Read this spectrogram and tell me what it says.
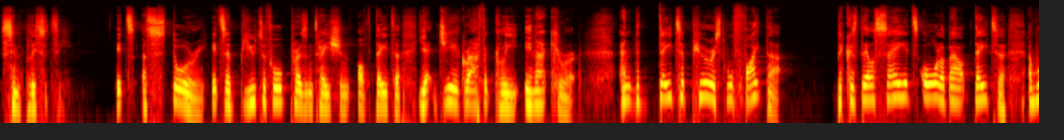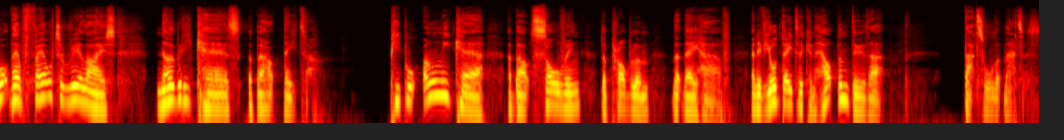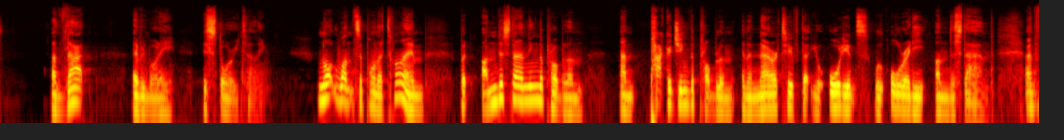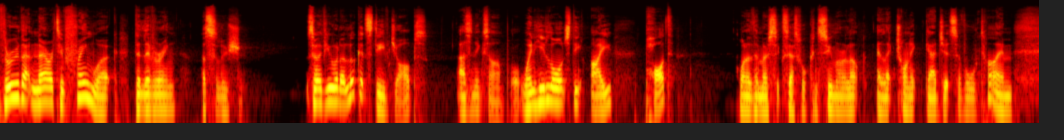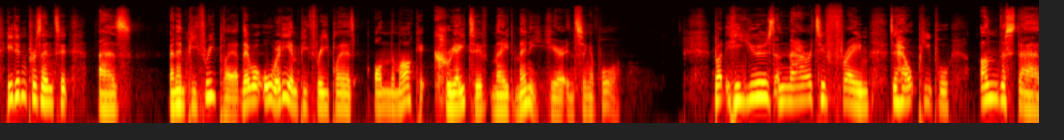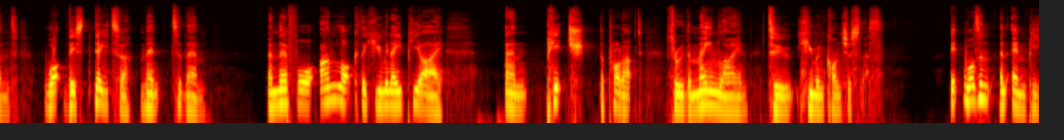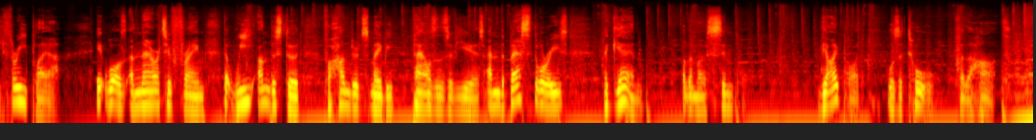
simplicity. It's a story. It's a beautiful presentation of data, yet geographically inaccurate. And the data purist will fight that because they'll say it's all about data. And what they'll fail to realize nobody cares about data. People only care about solving the problem that they have. And if your data can help them do that, that's all that matters. And that, everybody, is storytelling. Not once upon a time, but understanding the problem and packaging the problem in a narrative that your audience will already understand. And through that narrative framework, delivering a solution. So if you were to look at Steve Jobs as an example, when he launched the iPod, one of the most successful consumer electronic gadgets of all time, he didn't present it as an MP3 player. There were already MP3 players on the market. Creative made many here in Singapore. But he used a narrative frame to help people understand what this data meant to them and therefore unlock the human API and pitch the product through the main line to human consciousness. It wasn't an MP3 player. It was a narrative frame that we understood for hundreds, maybe thousands of years. And the best stories again, are the most simple. The iPod was a tool for the heart.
